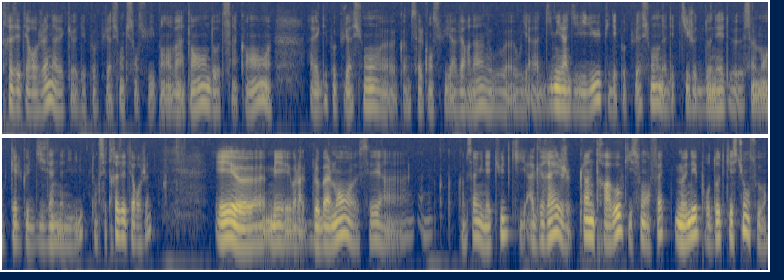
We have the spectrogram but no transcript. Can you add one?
très hétérogènes, avec euh, des populations qui sont suivies pendant 20 ans, d'autres 5 ans, avec des populations euh, comme celles qu'on suit à Verdun, où, euh, il y a 10 000 individus, puis des populations, on a des petits jeux de données de seulement quelques dizaines d'individus. Donc c'est très hétérogène. Et, euh, mais voilà, globalement, c'est un- comme ça une étude qui agrège plein de travaux qui sont en fait menés pour d'autres questions souvent.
